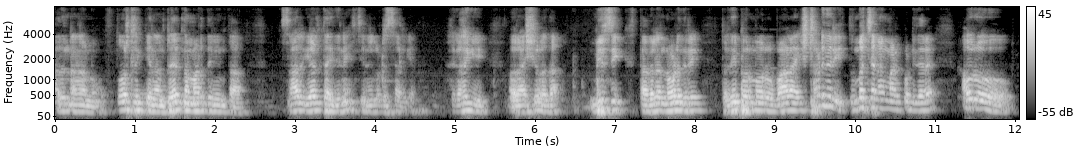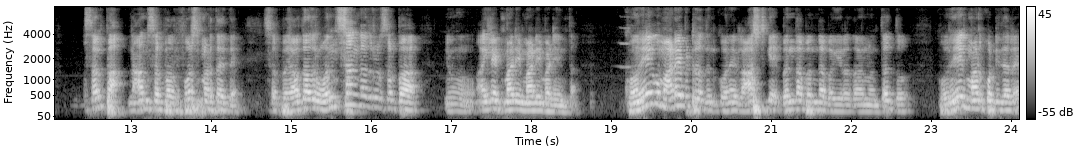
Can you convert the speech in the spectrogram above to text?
ಅದನ್ನ ನಾನು ತೋರಿಸ್ಲಿಕ್ಕೆ ನಾನು ಪ್ರಯತ್ನ ಮಾಡ್ತೀನಿ ಅಂತ ಸಾರ್ಗೆ ಹೇಳ್ತಾ ಇದ್ದೀನಿ, ಚಿನ್ನಗೌಡ ಸರ್ಗೆ ಹಾಗಾಗಿ ಅವರ ಆಶೀರ್ವಾದ ಮ್ಯೂಸಿಕ್ ತಾವೆಲ್ಲ ನೋಡಿದ್ರಿ. ಪ್ರದೀಪ್ ವರ್ಮ ಅವರು ಬಹಳ ಎಕ್ಸ್ಟ್ರಾಡಿನರಿ ತುಂಬಾ ಚೆನ್ನಾಗಿ ಮಾಡಿಕೊಟ್ಟಿದ್ದಾರೆ. ಅವರು ಸ್ವಲ್ಪ, ನಾನು ಸ್ವಲ್ಪ ಫೋರ್ಸ್ ಮಾಡ್ತಾ ಇದ್ದೆ. ಸ್ವಲ್ಪ ಯಾವುದಾದ್ರೂ ಒಂದು ಸಾಂಗ್ ಆದ್ರೂ ಸ್ವಲ್ಪ ನೀವು ಹೈಲೈಟ್ ಮಾಡಿ ಮಾಡಿ ಮಾಡಿ ಅಂತ. ಕೊನೆಗೂ ಮಾಡೇ ಬಿಟ್ರು ಅದನ್ನ, ಕೊನೆ ಲಾಸ್ಟ್ಗೆ ಬಂದ ಬಂದ ಬಗಿರೋದ ಅನ್ನುವಂಥದ್ದು ಕೊನೆಗೆ ಮಾಡ್ಕೊಟ್ಟಿದ್ದಾರೆ.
